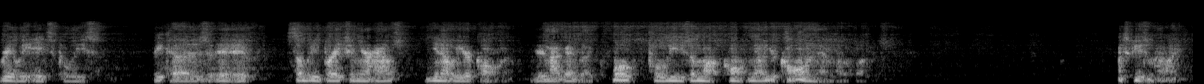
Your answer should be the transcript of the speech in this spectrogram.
really hates police because if somebody breaks in your house, you know who you're calling. You're not going to be like, well, police, I'm not calling. No, you're calling them motherfuckers. Excuse my language.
